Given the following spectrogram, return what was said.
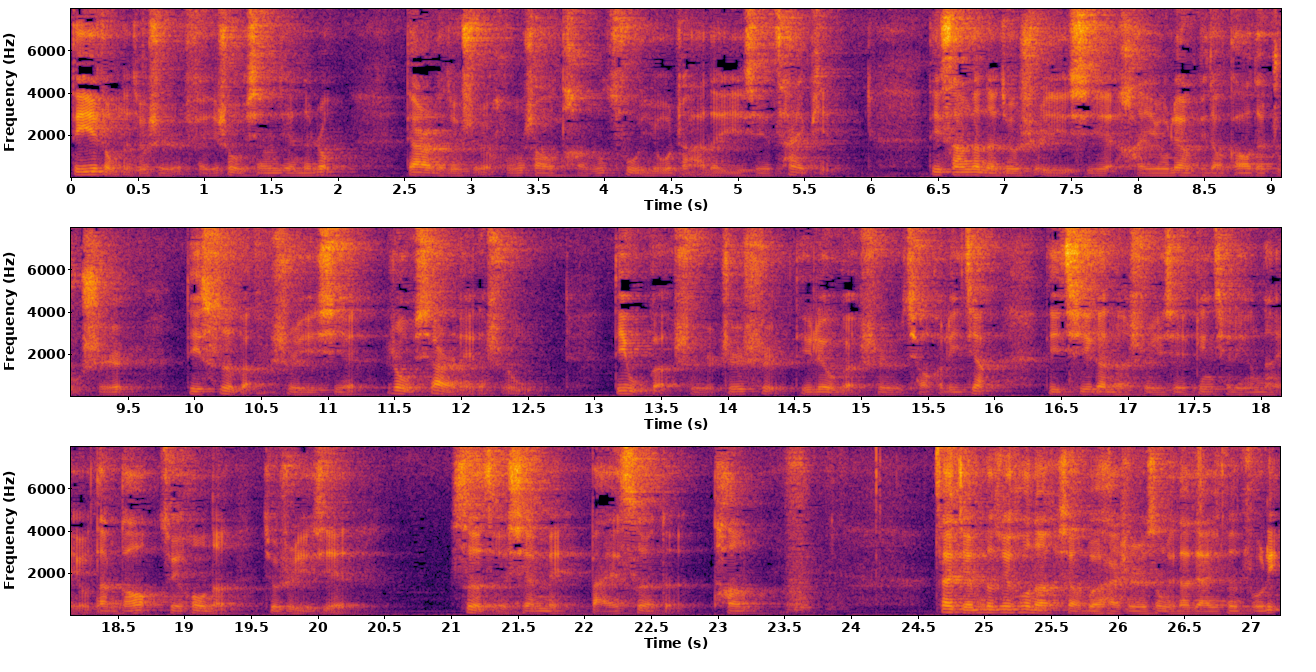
第一种呢，就是肥瘦相间的肉；第二个就是红烧、糖醋、油炸的一些菜品。第三个呢，就是一些含油量比较高的主食；第四个是一些肉馅儿类的食物；第五个是芝士；第六个是巧克力酱；第七个呢是一些冰淇淋、奶油蛋糕；最后呢就是一些色泽鲜美、白色的汤。在节目的最后呢，小波还是送给大家一份福利，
